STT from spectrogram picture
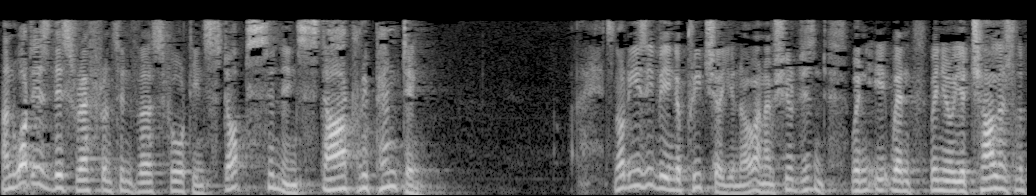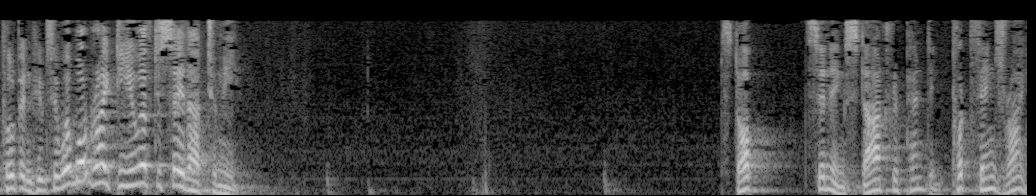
And what is this reference in verse 14? Stop sinning, start repenting. It's not easy being a preacher, you know, and I'm sure it isn't. When, when, when you know, you're challenged in the pulpit and people say, well, what right do you have to say that to me? Stop sinning. Start repenting. Put things right.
